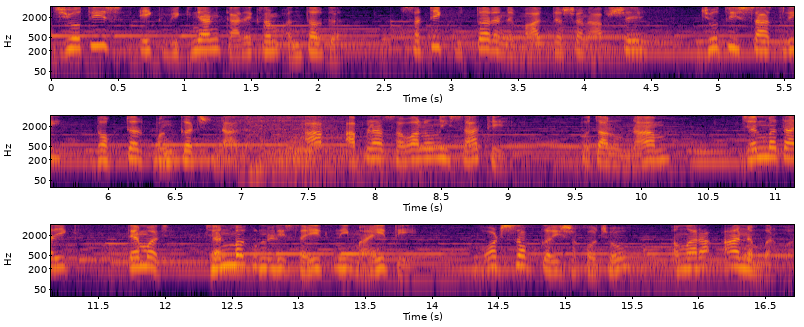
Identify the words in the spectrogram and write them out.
જ્યોતિષ એક વિજ્ઞાન કાર્યક્રમ અંતર્ગત સટીક ઉત્તર અને માર્ગદર્શન આપશે જ્યોતિષ શાસ્ત્રી ડોક્ટર પંકજ નાગર આપ આપના સવાલોની સાથે પોતાનું નામ જન્મ તારીખ તેમજ જન્મ કુંડળી સહિતની માહિતી વોટ્સઅપ કરી શકો છો અમારા આ નંબર પર.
